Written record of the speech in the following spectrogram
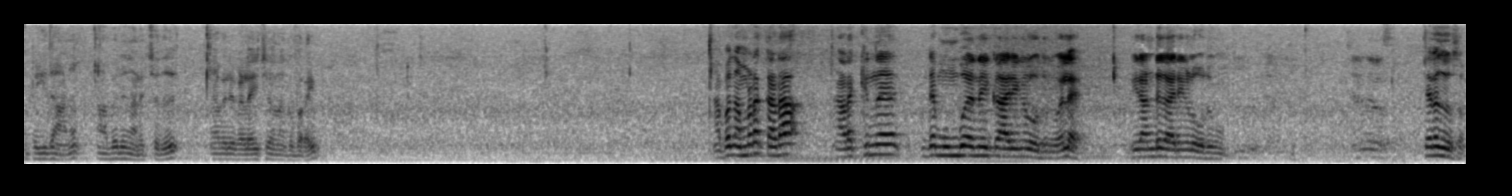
അപ്പോൾ ഇതാണ് അവർ നനച്ചത്. അവർ വിളയിച്ചതെന്നൊക്കെ പറയും. അപ്പൊ നമ്മുടെ കട അടയ്ക്കുന്നതിന്റെ മുമ്പ് തന്നെ ഈ കാര്യങ്ങൾ ഒതുങ്ങും അല്ലേ? ഈ രണ്ട് കാര്യങ്ങൾ ഒതുങ്ങും. ചില ദിവസം.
